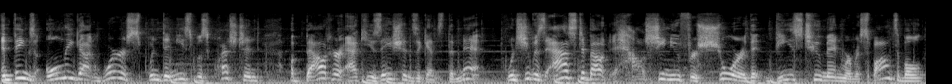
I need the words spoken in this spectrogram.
And things only got worse when Denise was questioned about her accusations against the men. When she was asked about how she knew for sure that these two men were responsible,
